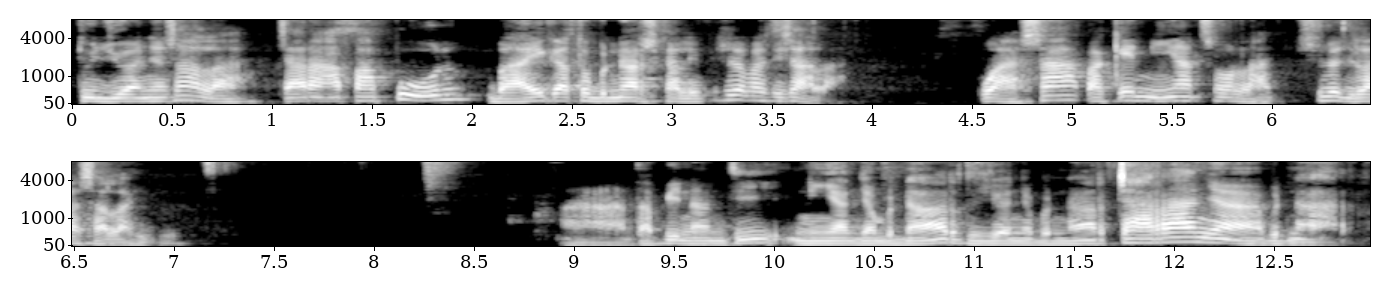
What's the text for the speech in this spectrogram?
tujuannya salah, cara apa pun, baik atau benar sekalipun, sudah pasti salah. Puasa pakai niat sholat, sudah jelas salah itu. Nah, tapi nanti niatnya benar, tujuannya benar, caranya benar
